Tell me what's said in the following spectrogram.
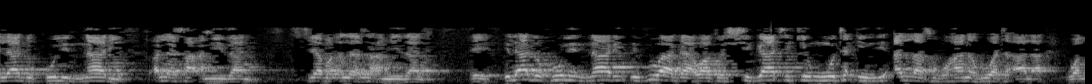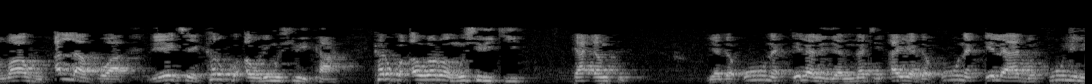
ila nari. Allah ya sa a mizani. Allah ya sa a mizani. Ila dukulin nari zuwa ga wato shiga cikin wuta inji Allah subhanahu wata'ala wallahu Allah kuwa da ya ce kar ku auri mushrika kar ku aurarwa mushriki ƴaƴanku. Yad'una ila aljannati ay yad'una ila dukulil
